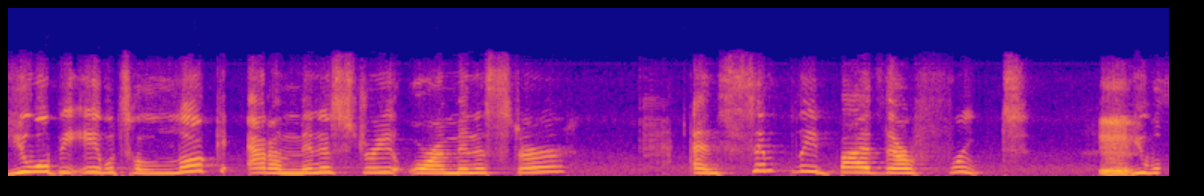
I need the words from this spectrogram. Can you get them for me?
you will be able to look at a ministry or a minister and simply by their fruit, Mm. you will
